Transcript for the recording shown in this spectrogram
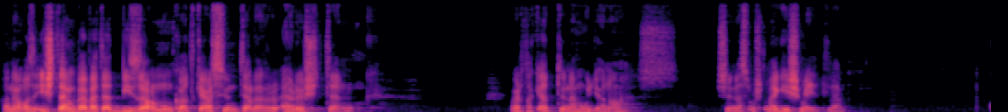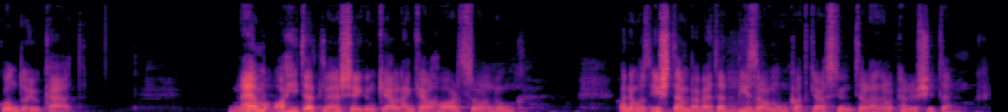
hanem az Istenbe vetett bizalmunkat kell szüntelenül erősítenünk. Mert a kettő nem ugyanaz. És én ezt most megismétlem. Gondoljuk át. Nem a hitetlenségünk ellen kell harcolnunk, hanem az Istenbe vetett bizalmunkat kell szüntelenül erősítenünk.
